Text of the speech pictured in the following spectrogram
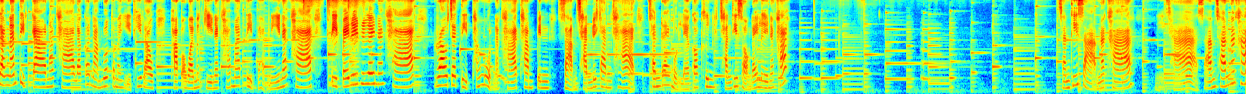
จากนั้นติดกาวนะคะ แล้วก็นำลวดกำมะหยี่ที่เราพับเอาไว้เมื่อกี้นะคะ มาติดแบบนี้นะคะ ติดไปเรื่อยๆนะคะ เราจะติดทั้งหมดนะคะทำเป็น 3 ชั้นด้วยกันค่ะ ชั้นแรกหมดแล้วก็ขึ้นชั้นที่ 2 ได้เลยนะคะ ชั้นที่ 3 นะคะนี่ค่ะ 3 ชั้นนะคะ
